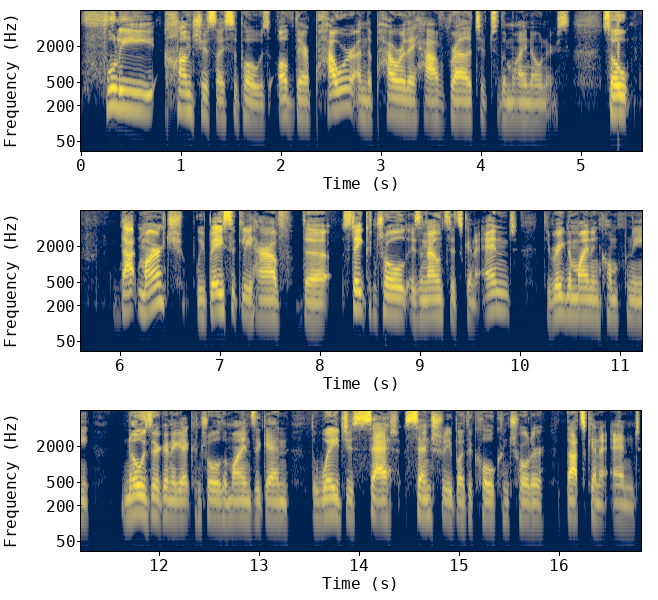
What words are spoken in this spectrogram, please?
fully conscious, I suppose, of their power and the power they have relative to the mine owners. So that March, we basically have the state control is announced it's going to end. The Arigna Mining Company knows they're going to get control of the mines again. The wages set centrally by the coal controller, that's going to end.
